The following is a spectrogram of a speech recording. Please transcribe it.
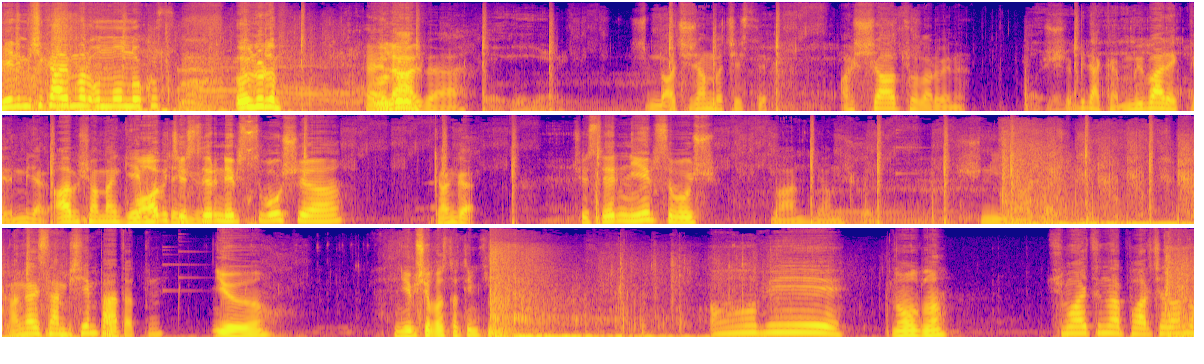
benim iki kalbim var onun 19. Öldürdüm. Helal Öldürdüm. be. Şimdi açacağım da chest'i. Aşağı atıyorlar beni. Şu, bir dakika mübarek dedim bir dakika. Abi şu an ben game Abi mode'dayım gibi. chestlerin hepsi boş ya. Kanka Chestlerin niye hepsi boş? Lan yanlış koydum. Şunu yiyeceğim arkadaşlar. Kanka sen bir şey mi patlattın? Yo. Niye bir şey baslatayım ki? Abi. Ne oldu lan? Tüm itemler parçalandı.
